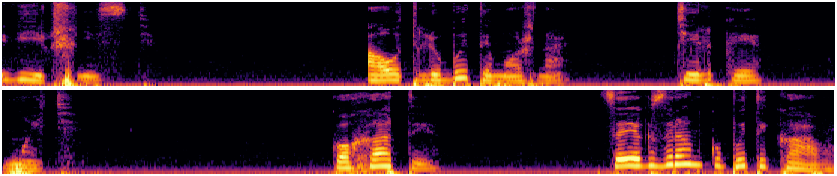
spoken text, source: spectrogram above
вічність. А от любити можна тільки мить. Кохати це як зранку пити каву,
